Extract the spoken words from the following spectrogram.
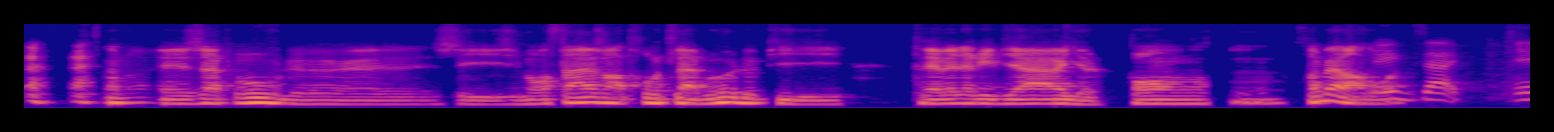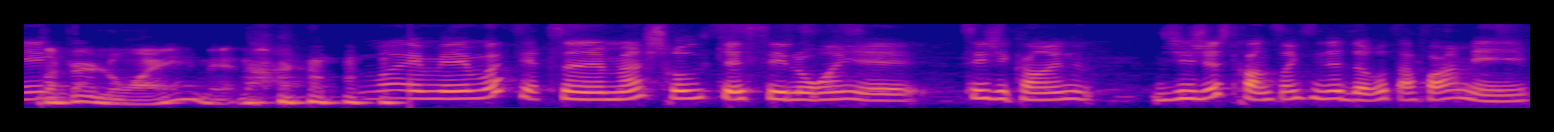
Non, non, J'approuve. là. J'ai j'ai mon stage, entre autres, là-bas. Là, puis très belle rivière, il y a le pont. C'est un bel endroit. Exact. C'est un peu loin, mais non. Ouais, mais moi, personnellement, je trouve que c'est loin. euh, tu sais, j'ai quand même. J'ai juste 35 minutes de route à faire, mais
